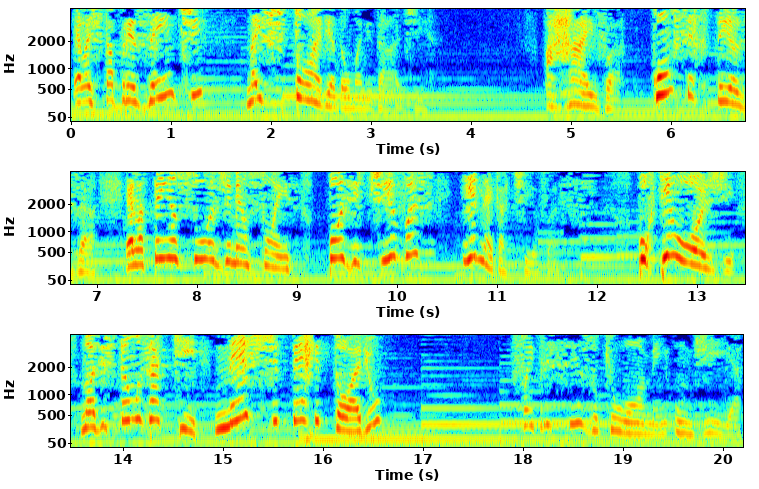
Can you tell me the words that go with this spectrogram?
ela está presente na história da humanidade. A raiva com certeza, ela tem as suas dimensões positivas e negativas. Porque hoje nós estamos aqui, neste território, foi preciso que o homem um dia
